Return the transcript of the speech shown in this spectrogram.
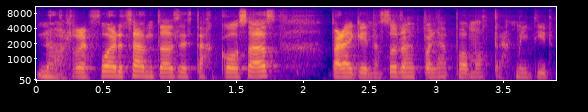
nos refuerzan todas estas cosas para que nosotros después las podamos transmitir.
